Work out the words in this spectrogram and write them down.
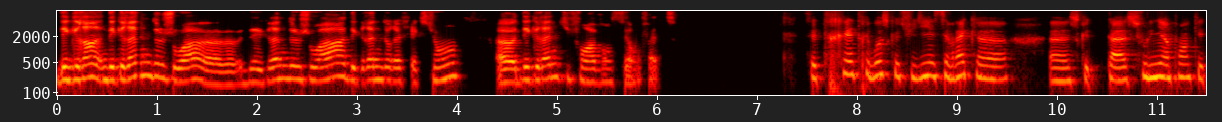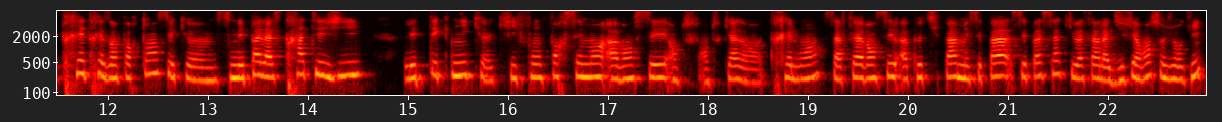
Des, graines de joie, euh, des graines de joie, des graines de réflexion, euh, des graines qui font avancer, en fait. C'est très, très beau ce que tu dis. Et c'est vrai que ce que tu as souligné un point qui est très, très important, c'est que ce n'est pas la stratégie les techniques qui font forcément avancer, en tout, cas très loin. Ça fait avancer à petits pas, mais ce n'est pas, ça qui va faire la différence aujourd'hui.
